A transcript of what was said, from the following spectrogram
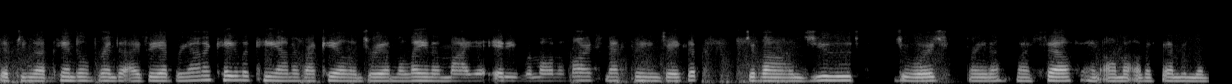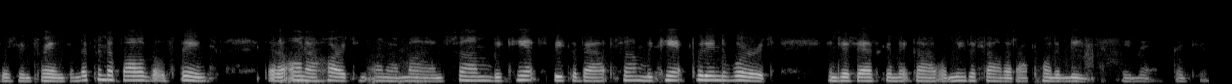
lifting up Kendall, Brenda, Isaiah, Brianna, Kayla, Kiana, Raquel, Andrea, Melena, Maya, Eddie, Ramona, Lawrence, Maxine, Jacob, Javon, Jude, George, Brina, myself, and all my other family members and friends. And lifting up all of those things that are on our hearts and on our minds. Some we can't speak about, some we can't put into words. And just asking that God will meet us all at our point of need. Amen. Thank you.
